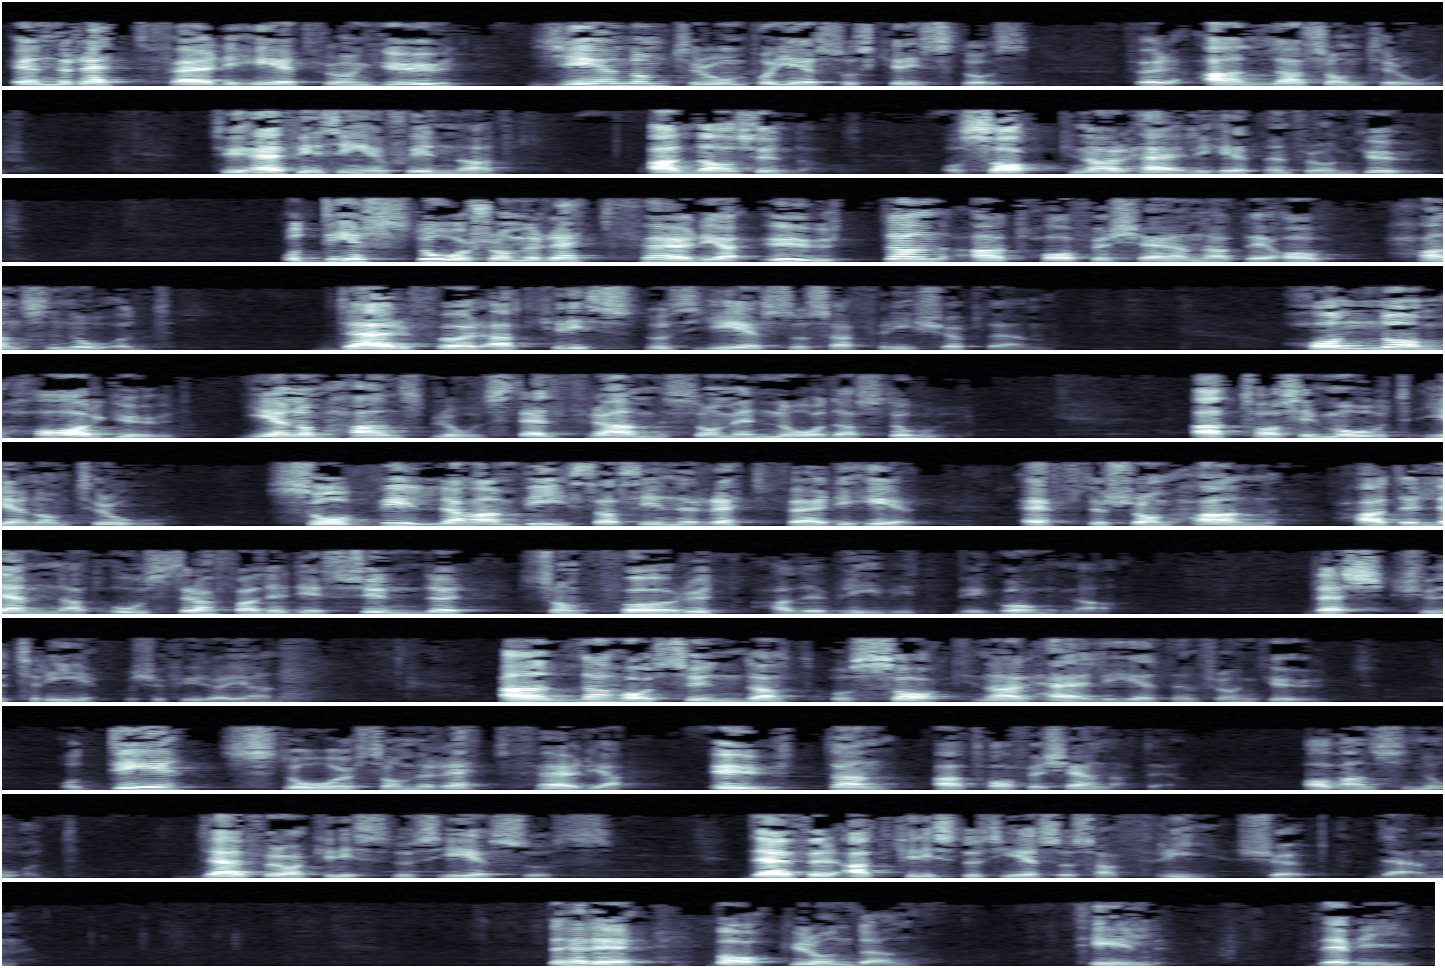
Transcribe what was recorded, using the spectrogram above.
en rättfärdighet från Gud genom tron på Jesus Kristus för alla som tror. Ty här finns ingen skillnad. Alla har syndat och saknar härligheten från Gud. Och det står som rättfärdiga utan att ha förtjänat det av hans nåd därför att Kristus Jesus har friköpt dem. Honom har Gud genom hans blod ställt fram som en nådastol att tas emot genom tro så ville han visa sin rättfärdighet eftersom han hade lämnat ostraffade de synder som förut hade blivit begångna. Vers 23 och 24 igen. Alla har syndat och saknar härligheten från Gud. Och det står som rättfärdiga utan att ha förtjänat det. Av hans nåd. Därför har Kristus Jesus därför att Kristus Jesus har friköpt dem. Det här är bakgrunden till det vi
